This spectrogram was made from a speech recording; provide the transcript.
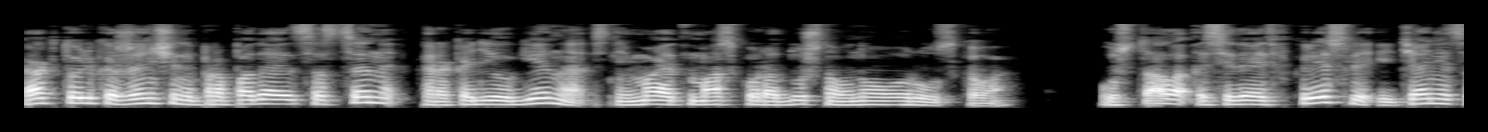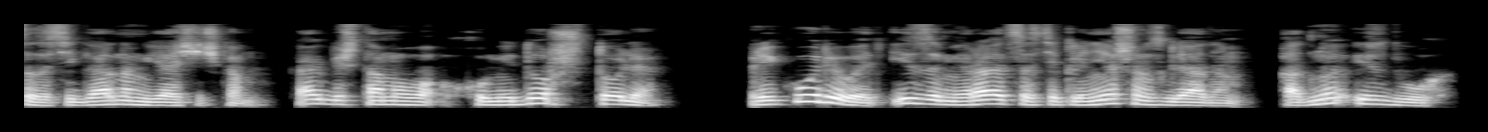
Как только женщины пропадают со сцены, крокодил Гена снимает маску радушного нового русского. Устало оседает в кресле и тянется за сигарным ящичком. Как бишь там его, хумидор что ли? Прикуривает и замирает со стекленевшим взглядом. Одно из двух.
